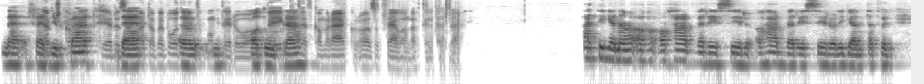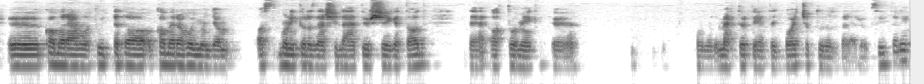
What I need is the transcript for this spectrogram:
ne fedjük nem fel. Kérdezem, de mert a weboldalatokon például a beépített kamerák, azok fel vannak tüntetve. Hát igen, a, a, a, hardware részéről, a hardware részéről igen, tehát hogy ö, kamerával tud, tehát a kamera, hogy mondjam, azt monitorozási lehetőséget ad, de attól még ö, hogy megtörténhet egy baj, csak tudod vele rögzíteni.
